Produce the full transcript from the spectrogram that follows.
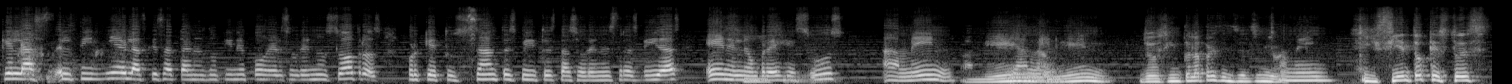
que las el tinieblas, que Satanás no tiene poder sobre nosotros, porque tu Santo Espíritu está sobre nuestras vidas, en el nombre de Jesús. Amén. Amén, amén. Yo siento la presencia del Señor. Amén. Y siento que esto es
